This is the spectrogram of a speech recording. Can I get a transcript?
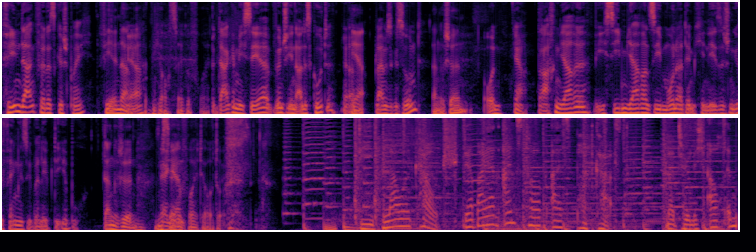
vielen Dank für das Gespräch. Vielen Dank, Ja. hat mich auch sehr gefreut. Bedanke mich sehr, wünsche Ihnen alles Gute. Ja. Bleiben Sie gesund. Dankeschön. Und ja, Drachenjahre, wie ich sieben Jahre und sieben Monate im chinesischen Gefängnis überlebte, Ihr Buch. Dankeschön. Mich Sehr sehr, gern. gefreut, Herr Otto. Die blaue Couch, der Bayern 1 Talk als Podcast. Natürlich auch im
